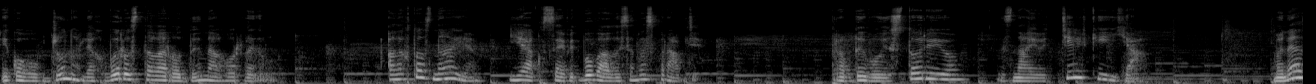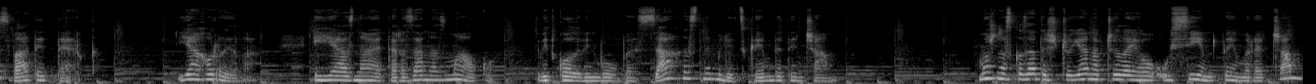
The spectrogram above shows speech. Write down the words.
якого в джунглях виростила родина горил. Але хто знає, як все відбувалося насправді? Правдиву історію знаю тільки я. Мене звати Терк. Я горила, і я знаю Тарзана з малку, відколи він був беззахисним людським дитинчам. Можна сказати, що я навчила його усім тим речам,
